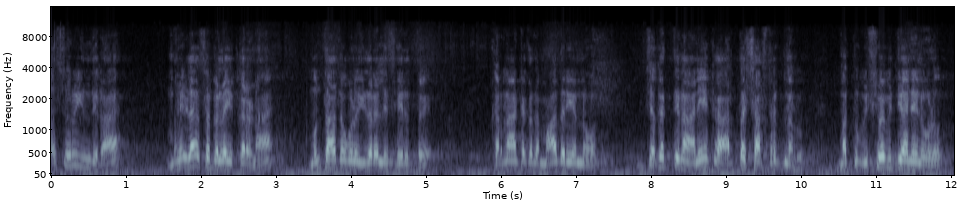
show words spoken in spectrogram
ಹಸಿರು ಇಂದಿರ ಮಹಿಳಾ ಸಬಲೀಕರಣ ಮುಂತಾದವುಗಳು ಇದರಲ್ಲಿ ಸೇರುತ್ತವೆ. ಕರ್ನಾಟಕದ ಮಾದರಿಯನ್ನು ಜಗತ್ತಿನ ಅನೇಕ ಅರ್ಥಶಾಸ್ತ್ರಜ್ಞರು ಮತ್ತು ವಿಶ್ವವಿದ್ಯಾನಿಲಯಗಳು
